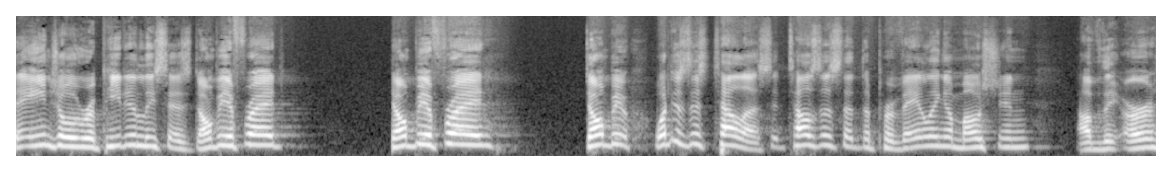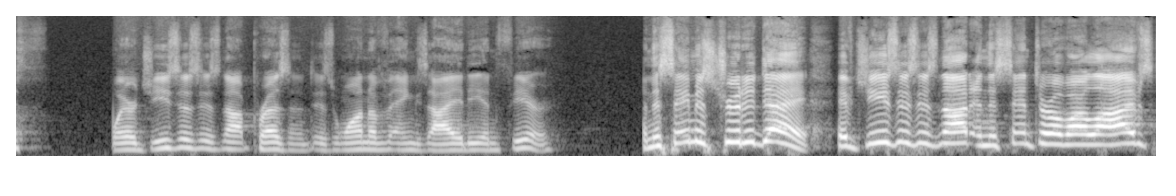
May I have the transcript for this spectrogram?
The angel repeatedly says, Don't be afraid. Don't be afraid. Don't be. What does this tell us? It tells us that the prevailing emotion of the earth where Jesus is not present is one of anxiety and fear. And the same is true today. If Jesus is not in the center of our lives,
